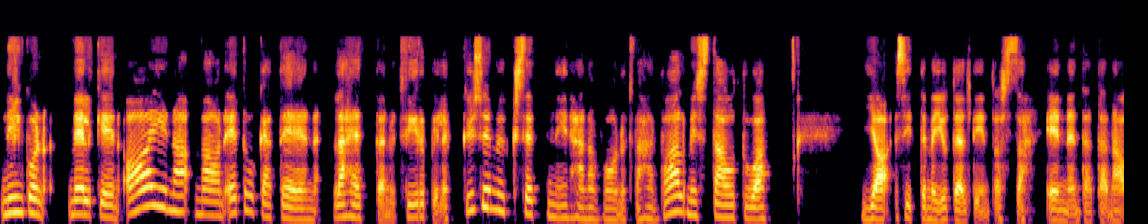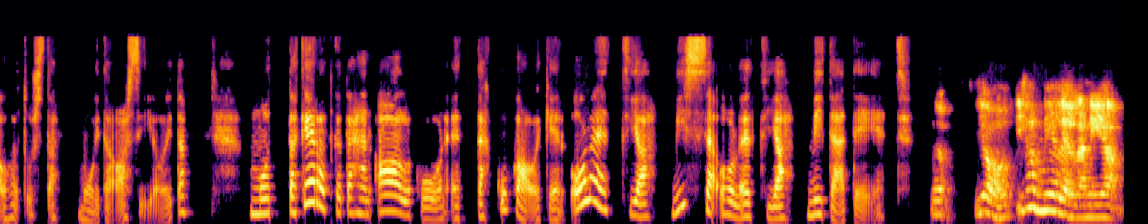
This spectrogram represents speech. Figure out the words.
niin kuin melkein aina mä oon etukäteen lähettänyt Virpille kysymykset, niin hän on voinut vähän valmistautua. Ja sitten me juteltiin tuossa ennen tätä nauhoitusta muita asioita. Mutta kerrotko tähän alkuun, että kuka oikein olet ja missä olet ja mitä teet? No, joo, ihan mielelläni ja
